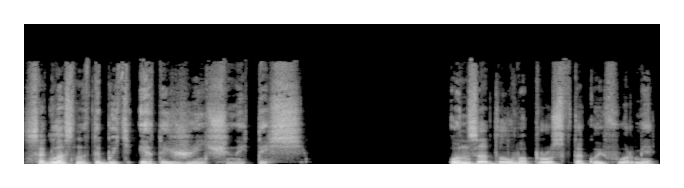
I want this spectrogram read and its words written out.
Согласна ты быть этой женщиной, Тесси? Он задал вопрос в такой форме,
